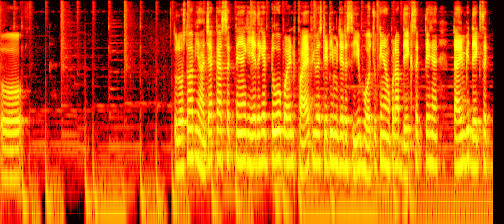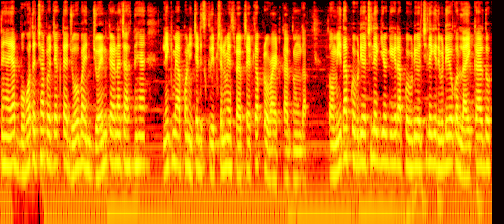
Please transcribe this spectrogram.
तो तो दोस्तों आप यहाँ चेक कर सकते हैं कि ये देखिए 2.5 पॉइंट मुझे रिसीव हो चुके हैं। ऊपर आप देख सकते हैं टाइम भी देख सकते हैं। यार बहुत अच्छा प्रोजेक्ट है, जो भाई ज्वाइन करना चाहते हैं लिंक मैं आपको नीचे डिस्क्रिप्शन में इस वेबसाइट का प्रोवाइड कर दूँगा। तो उम्मीद आपको वीडियो अच्छी लगी होगी। अगर आपको वीडियो अच्छी लगी तो वीडियो को लाइक कर दो।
